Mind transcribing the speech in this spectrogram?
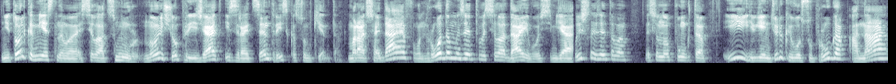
не только местного села Цмур, но еще приезжают из райцентра, из Касумкента. Марат Шайдаев, он родом из этого села, да, его семья вышла из этого населенного пункта, и Евгений Тюрик, его супруга, она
